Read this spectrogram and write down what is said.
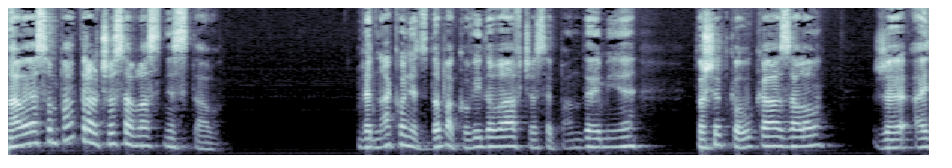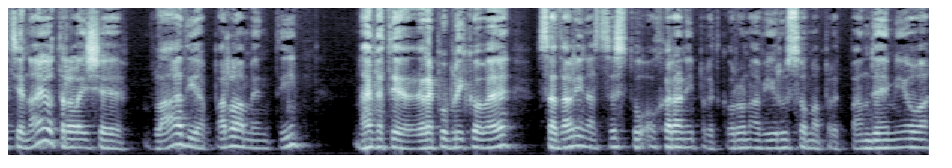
No ale ja som patral, čo sa vlastne stalo. Veď nakoniec doba covidová v čase pandémie to všetko ukázalo, že aj tie najotralejšie vlády a parlamenty, najmä tie republikové, sa dali na cestu ochrany pred koronavírusom a pred pandémiou a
